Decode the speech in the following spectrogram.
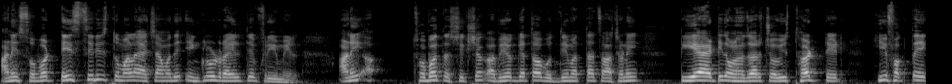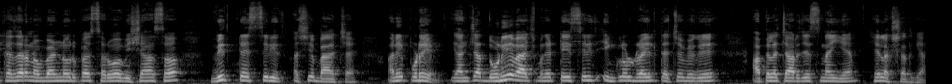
आणि सोबत टेस्ट सिरीज तुम्हाला याच्यामध्ये इन्क्लूड राहील ते फ्री मिळेल. आणि सोबतच शिक्षक अभियोग्यता बुद्धिमत्ता चाचणी टी आय टी दोन हजार चोवीस थर्ड टेट ही फक्त एक हजार नव्याण्णव रुपयात सर्व विषयांसह विथ टेस्ट सिरीज अशी बॅच आहे. आणि पुढे यांच्या दोन्ही बॅचमध्ये टेस्ट सिरीज इन्क्लूड राहील त्याचे वेगळे आपल्याला चार्जेस नाही आहे हे लक्षात घ्या.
